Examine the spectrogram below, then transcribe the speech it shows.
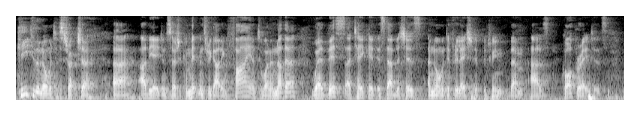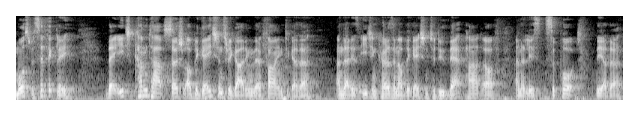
Key to the normative structure uh, are the agent's social commitments regarding phi and to one another, where this, I take it, establishes a normative relationship between them as cooperators. More specifically, they each come to have social obligations regarding their phi together, and that is, each incurs an obligation to do their part of and at least support the other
